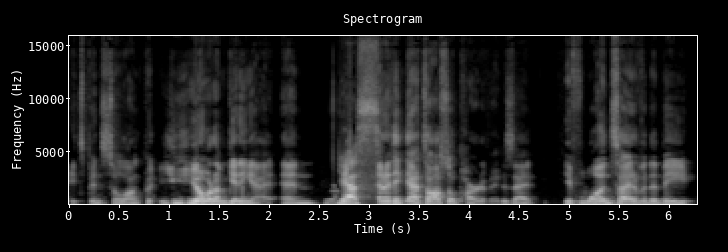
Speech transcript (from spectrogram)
It's been so long, but you, you know what I'm getting at, and yes, and I think that's also part of it is that if one side of a debate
